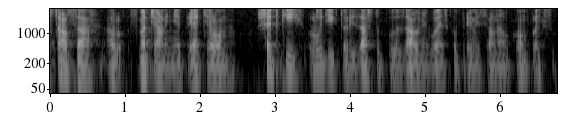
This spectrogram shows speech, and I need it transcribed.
stal sa smrteľným nepriateľom všetkých ľudí, ktorí zastupujú záujmy vojensko-priemyselného komplexu.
